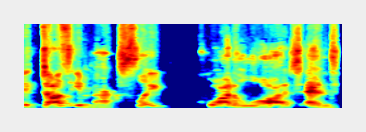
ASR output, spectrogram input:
it does impact sleep quite a lot. And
